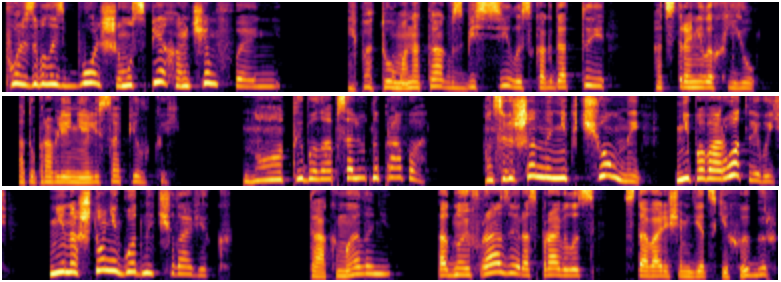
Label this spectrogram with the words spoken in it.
пользовалась большим успехом, чем Фенни. И потом она так взбесилась, когда ты отстранила Хью от управления лесопилкой. Но ты была абсолютно права. Он совершенно никчемный, неповоротливый, ни на что негодный человек. Так Мелани одной фразой расправилась с товарищем детских игр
